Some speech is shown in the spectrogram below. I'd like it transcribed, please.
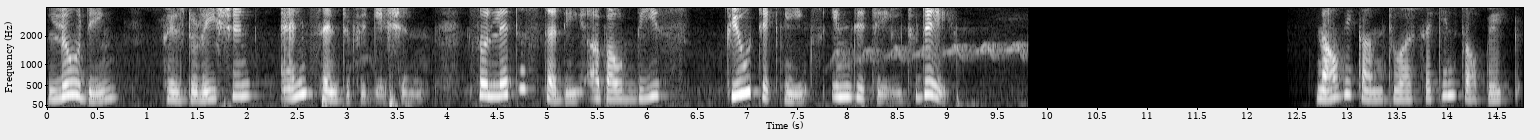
loading, filtration, and centrifugation. So let us study about these few techniques in detail today. Now we come to our second topic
